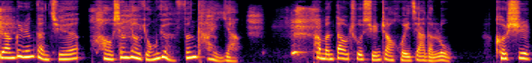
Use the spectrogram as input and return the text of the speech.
两个人感觉好像要永远分开一样。他们到处寻找回家的路，可是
